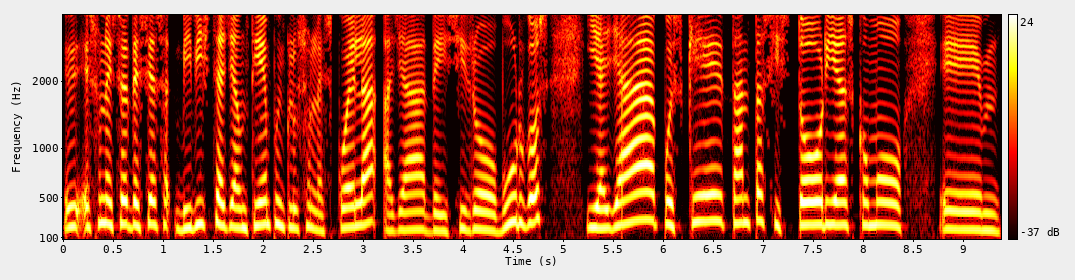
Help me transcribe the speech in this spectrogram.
Eh, es una historia, decías, viviste allá un tiempo, incluso en la escuela, allá de Isidro Burgos, y allá, pues, qué tantas historias, cómo, em,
